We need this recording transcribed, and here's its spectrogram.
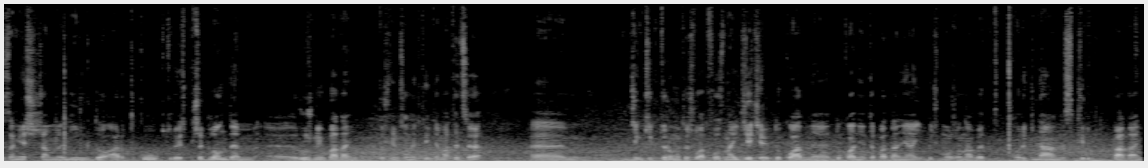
zamieszczam link do artykułu, który jest przeglądem e, różnych badań poświęconych tej tematyce, em, dzięki któremu też łatwo znajdziecie dokładne, dokładnie te badania i być może nawet oryginalny skrypt badań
